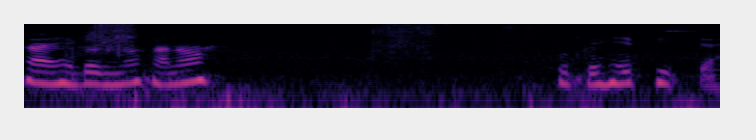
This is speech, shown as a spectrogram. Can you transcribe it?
ถ่ายให้เบิ่งเนาะค่ะเนาะคุณก็เฮ็ดผิดจ้ะ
